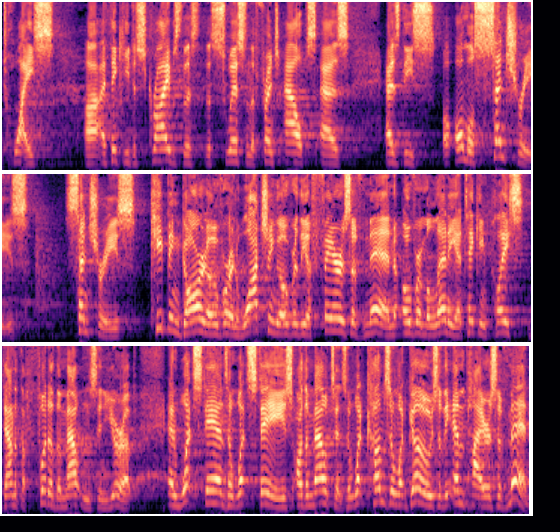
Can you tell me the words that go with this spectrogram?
twice. Uh, I think he describes this, the Swiss and the French Alps as, as these almost centuries, centuries keeping guard over and watching over the affairs of men over millennia taking place down at the foot of the mountains in Europe and what stands and what stays are the mountains, and what comes and what goes are the empires of men.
